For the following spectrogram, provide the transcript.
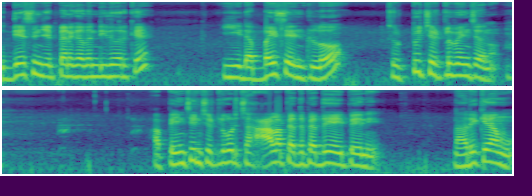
ఉద్దేశం చెప్పాను కదండి ఇదివరకే ఈ డెబ్బై సెంట్లో చుట్టూ చెట్లు పెంచాను. ఆ పెంచిన చెట్లు కూడా చాలా పెద్ద పెద్దవి అయిపోయినాయి. నరికాము.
